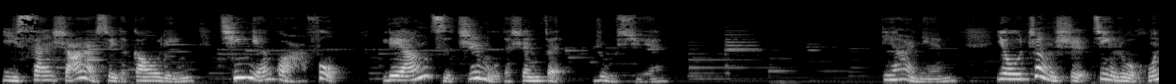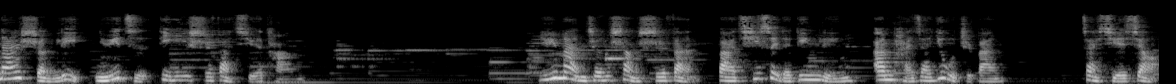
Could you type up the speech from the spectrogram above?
以三十二岁的高龄青年寡妇。两子之母的身份入学，第二年又正式进入湖南省立女子第一师范学堂。于曼桢上师范，把七岁的丁玲安排在幼稚班，在学校，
